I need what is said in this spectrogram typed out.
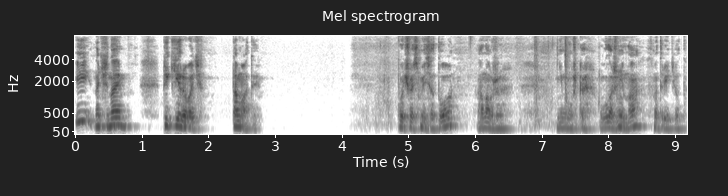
И начинаем пикировать томаты. Почва смесь готова. Она уже немножко увлажнена. Смотрите, вот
